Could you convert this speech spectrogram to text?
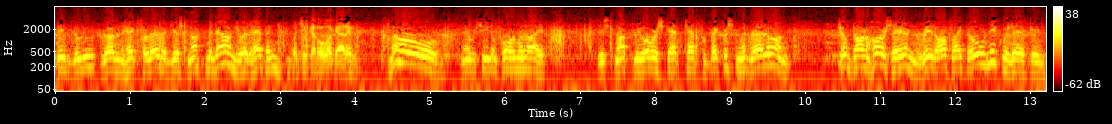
big galoot running heck for leather just knocked me down is what happened. What, you got a look at him? No, never seen him before in my life. Just knocked me over scat cat for breakfast and went right on. Jumped on a horse there and rid off like the old Nick was after him.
